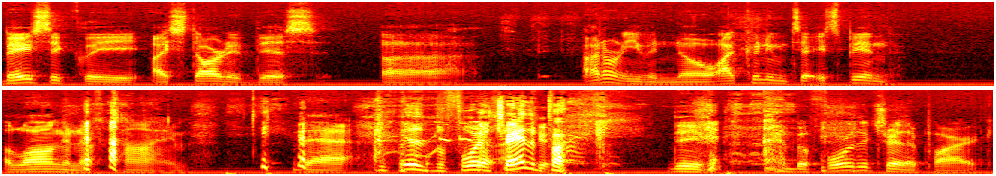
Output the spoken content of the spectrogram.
basically, I started this. Uh, I don't even know. I couldn't even tell. It's been a long enough time that It was before the trailer could- park. Dude, before the trailer park,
